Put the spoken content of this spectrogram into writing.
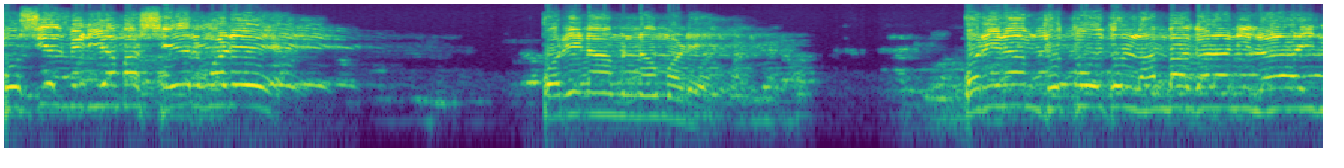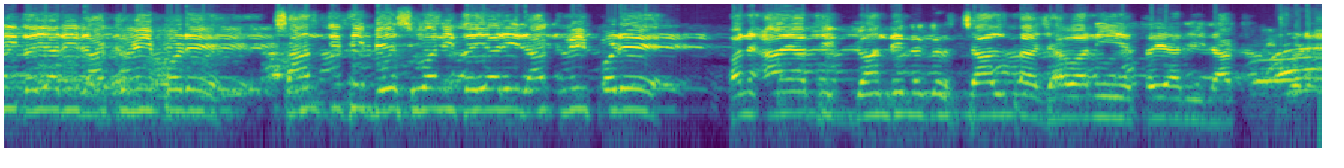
સોશિયલ મીડિયામાં શેર મળે. પરિણામ ન મળે. પરિણામ જોતું હોય તો લાંબા ગાળાની લડાઈની તૈયારી રાખવી પડે. શાંતિથી બેસવાની તૈયારી રાખવી પડે. અને આયાથી ગાંધીનગર ચાલતા જવાની એ તૈયારી રાખવી પડે.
